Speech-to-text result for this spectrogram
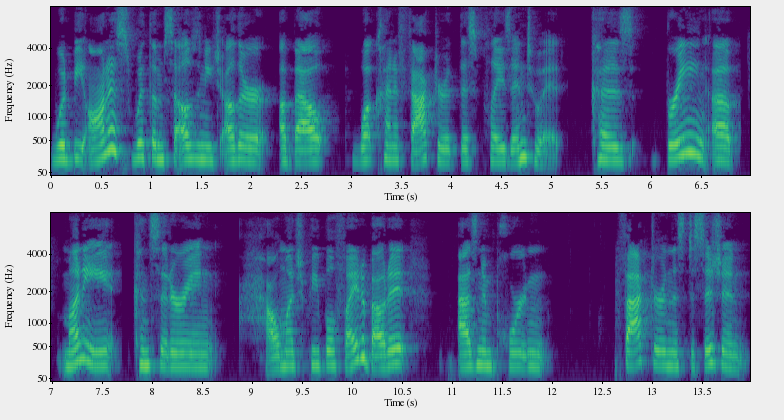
would be honest with themselves and each other about what kind of factor this plays into it cuz bringing up money considering how much people fight about it as an important factor in this decision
